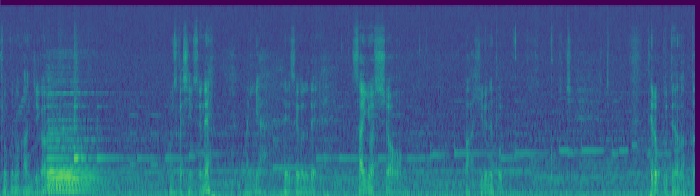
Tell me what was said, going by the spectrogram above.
曲の感じが難しいんですよね。まあいいや、えー、そういうことでさあ行きましょうあ昼寝ぽテロップ売ってなかった。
